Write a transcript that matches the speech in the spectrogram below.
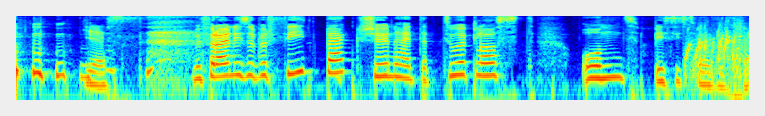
Yes. Wir freuen uns über Feedback. Schön, habt ihr zugelassen. Und bis in zwei Wochen.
